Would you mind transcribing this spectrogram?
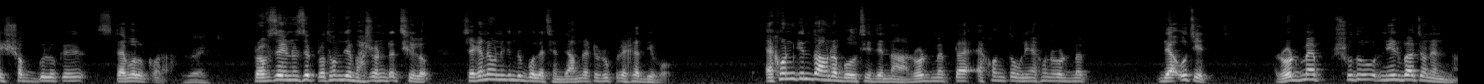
এই সবগুলোকে স্টেবল করা। রাইট প্রফেসর ইউনুসের প্রথম যে ভাষণটা ছিল সেখানে উনি কিন্তু বলেছেন যে আমরা একটা রূপরেখা দিব। এখন কিন্তু আমরা বলছি যে না রোডম্যাপটা এখন তো উনি এখন রোডম্যাপ দেওয়া উচিত। রোডম্যাপ শুধু নির্বাচনের না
